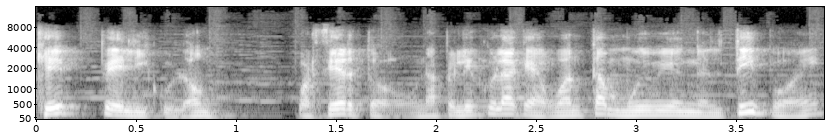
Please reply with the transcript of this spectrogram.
Qué peliculón. Por cierto, una película que aguanta muy bien el tipo, ¿eh?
